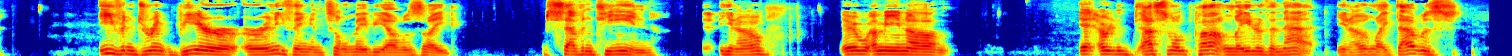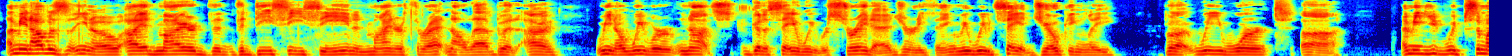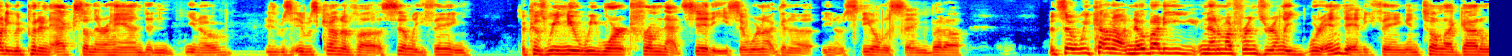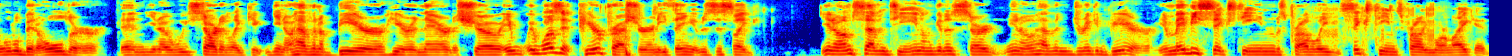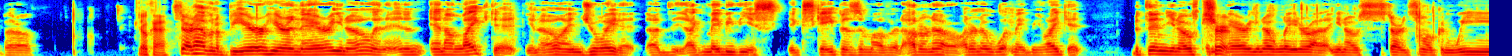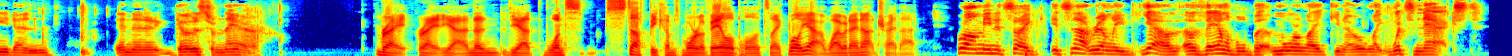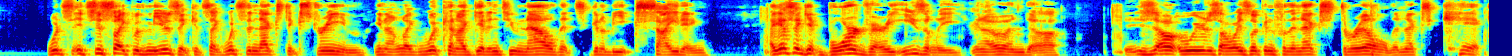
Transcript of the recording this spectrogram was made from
even drink beer or anything until maybe I was like seventeen. You know, it, I mean, um, it, I smoked pot later than that. You know, like that was. I mean, I was, you know, I admired the the DC scene and Minor Threat and all that, but I, you know, we were not going to say we were straight edge or anything. I mean, we would say it jokingly, but we weren't. uh I mean, you would somebody would put an X on their hand, and you know, it was it was kind of a silly thing because we knew we weren't from that city, so we're not gonna you know steal this thing. But uh, but so we kind of nobody, none of my friends really were into anything until I got a little bit older, and you know we started like you know having a beer here and there to show. It, it wasn't peer pressure or anything. It was just like, you know, I'm 17. I'm gonna start you know having drinking beer. You know, maybe 16 was probably 16 is probably more like it, but uh, Okay. Start having a beer here and there, you know, and and, and I liked it, you know, I enjoyed it. Uh, the, like maybe the escapism of it, I don't know. I don't know what made me like it. But then, you know, from sure. there, you know, later I, you know, started smoking weed and and then it goes from there. Right, right. Yeah. And then yeah, once stuff becomes more available, it's like, well, yeah, why would I not try that? Well, I mean, it's like it's not really yeah, available, but more like, you know, like what's next? What's it's just like with music it's like what's the next extreme? You know like what can i get into now that's going to be exciting? I guess i get bored very easily you know and uh so we're just always looking for the next thrill the next kick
